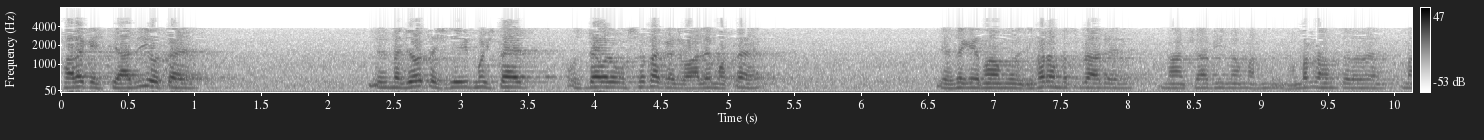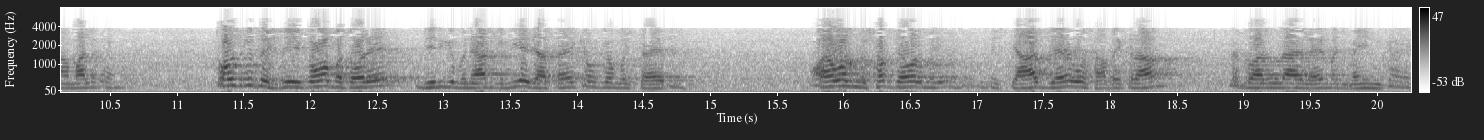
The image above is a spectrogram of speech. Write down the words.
فرق اشتہادی ہوتا ہے۔ جس میں جو تشریف مشتحد اس ڈبل اس سطح کا جو عالم ہوتا ہے جیسے کہ امام ظفر رحمۃ اللہ علیہ، امام شافی امام محمد رحمۃ اللہ علیہ، امام مالک تو اس کی تشریح کو بطور دین کی بنیاد کے لیا جاتا ہے کیونکہ وہ مشتحد ہے اور اول مشرف اول اشتہاد جو ہے وہ سابق رام رضوان اللہ علیہ مجمعین کا ہے۔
